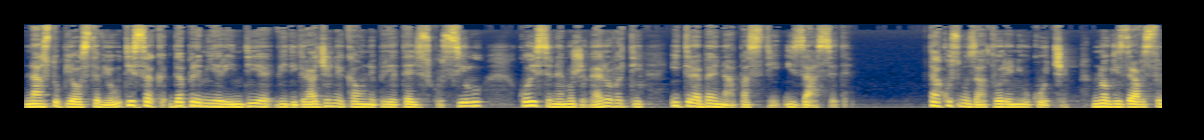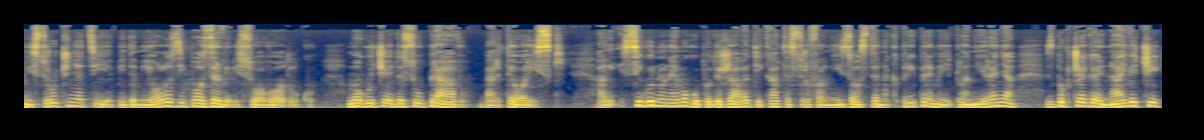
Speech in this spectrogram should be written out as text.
Nastup je ostavio utisak da premijer Indije vidi građane kao neprijateljsku silu koji se ne može verovati i treba je napasti iz zasede. Tako smo zatvoreni u kuće. Mnogi zdravstveni stručnjaci i epidemiolozi pozdravili su ovu odluku. Moguće je da su u pravu, bar teorijski ali sigurno ne mogu podržavati katastrofalni izostanak pripreme i planiranja, zbog čega je najveći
